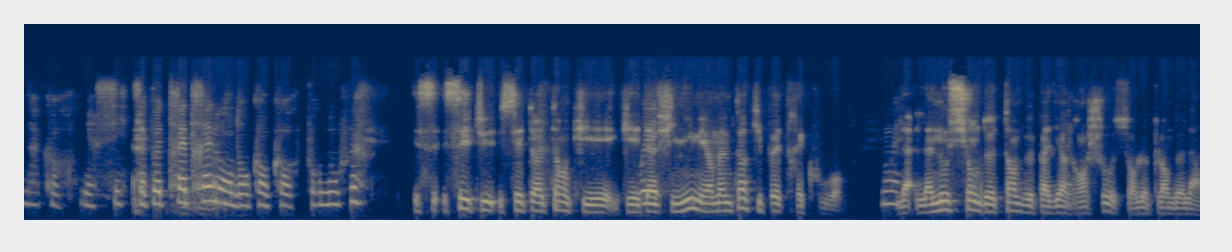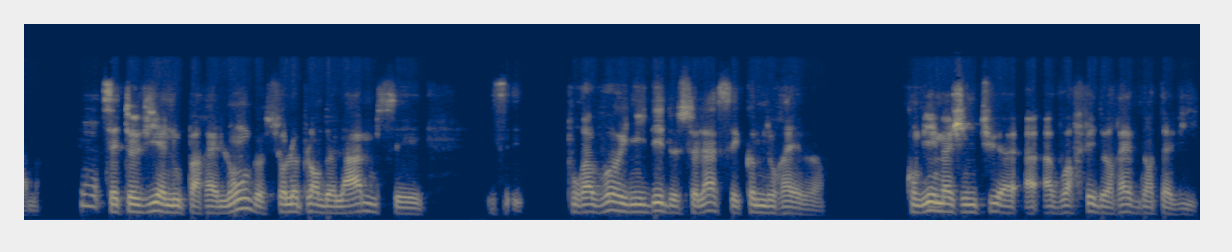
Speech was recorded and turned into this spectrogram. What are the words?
D'accord, merci. Ça peut être très très long donc encore pour nous. C'est un temps qui est, qui est infini, mais en même temps qui peut être très court. La, notion de temps ne veut pas dire grand-chose sur le plan de l'âme. Cette vie, elle nous paraît longue. Sur le plan de l'âme, c'est pour avoir une idée de cela, c'est comme nos rêves. Combien imagines-tu avoir fait de rêves dans ta vie?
